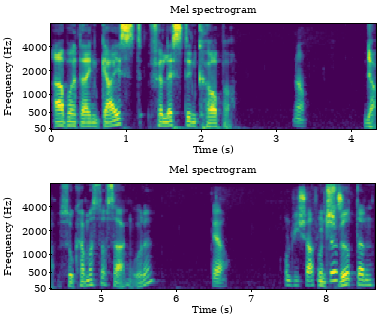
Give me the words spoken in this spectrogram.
aber dein Geist verlässt den Körper. Ja. Ja, so kann man es doch sagen, oder? Ja. Und wie schaffe ich das? Und schwirrt dann,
